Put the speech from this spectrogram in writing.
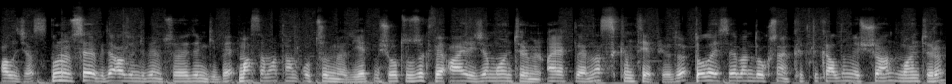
alacağız? Bunun sebebi de az önce benim söylediğim gibi masama tam oturmuyordu 70'e 30'luk ve ayrıca monitörümün ayaklarına sıkıntı yapıyordu. Dolayısıyla ben 90'a 40'lık aldım ve şu an monitörüm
